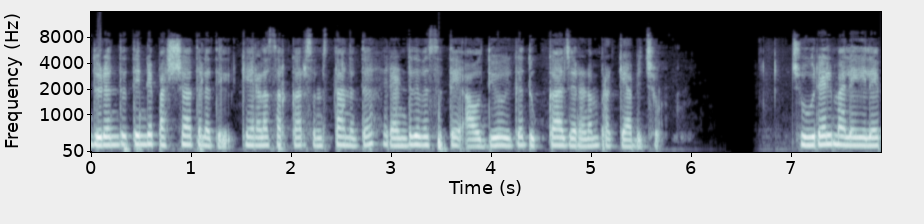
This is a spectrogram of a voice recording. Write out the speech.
ദുരന്തത്തിന്റെ പശ്ചാത്തലത്തിൽ കേരള സർക്കാർ സംസ്ഥാനത്ത് രണ്ട് ദിവസത്തെ ഔദ്യോഗിക ദുഃഖാചരണം പ്രഖ്യാപിച്ചു. ചൂരൽമലയിലെ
